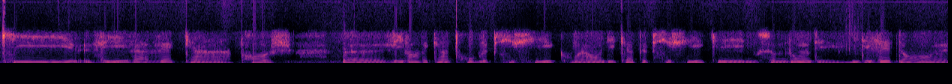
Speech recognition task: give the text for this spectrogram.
qui vivent avec un proche euh, vivant avec un trouble psychique ou un handicap psychique. Et nous sommes donc des, aidants euh,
